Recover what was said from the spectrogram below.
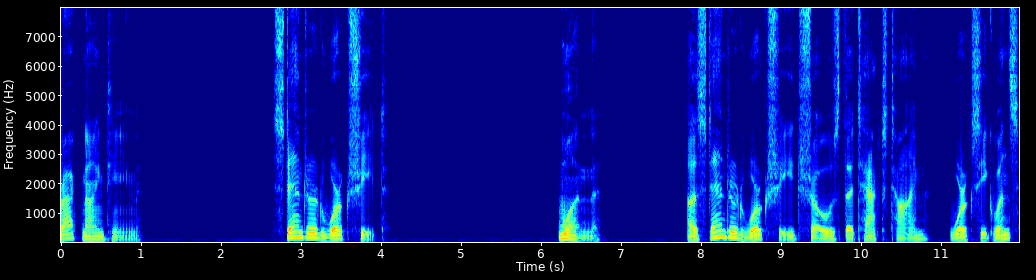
Track 19. Standard Worksheet 1, A standard worksheet shows the tact time, work sequence,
